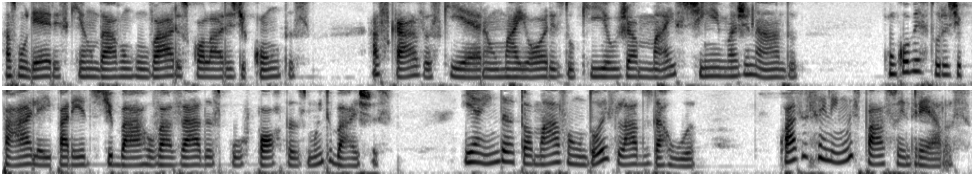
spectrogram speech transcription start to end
As mulheres que andavam com vários colares de contas, as casas que eram maiores do que eu jamais tinha imaginado, com coberturas de palha e paredes de barro vazadas por portas muito baixas, e ainda tomavam dois lados da rua, quase sem nenhum espaço entre elas.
